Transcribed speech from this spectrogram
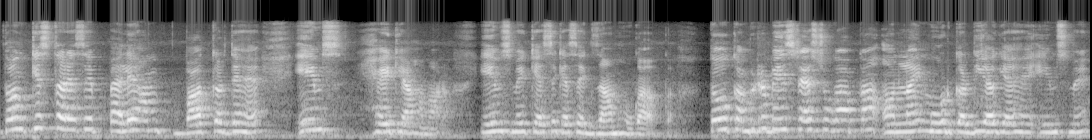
तो हम किस तरह से पहले हम बात करते हैं, एम्स है क्या हमारा? एम्स में कैसे कैसे एग्ज़ाम होगा आपका? तो कंप्यूटर बेस्ड टेस्ट होगा आपका ऑनलाइन मोड कर दिया गया है एम्स में।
